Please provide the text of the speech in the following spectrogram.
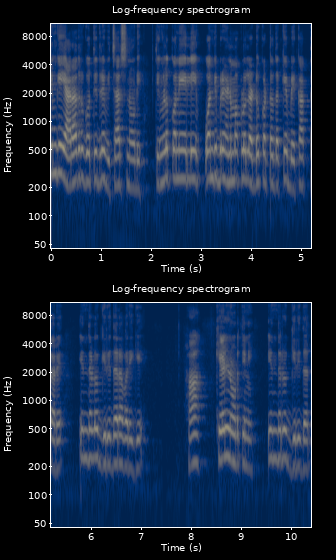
ನಿಮಗೆ ಯಾರಾದರೂ ಗೊತ್ತಿದ್ರೆ ವಿಚಾರಿಸಿ ನೋಡಿ. ತಿಂಗಳ ಕೊನೆಯಲ್ಲಿ ಒಂದಿಬ್ಬರು ಹೆಣ್ಮಕ್ಳು ಲಡ್ಡು ಕಟ್ಟೋದಕ್ಕೆ ಬೇಕಾಗ್ತಾರೆ. ಎಂದಳು ಗಿರಿಧರ್ ಅವರಿಗೆ. ಹಾಂ, ಕೇಳಿ ನೋಡ್ತೀನಿ, ಎಂದರು ಗಿರಿಧರ್.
